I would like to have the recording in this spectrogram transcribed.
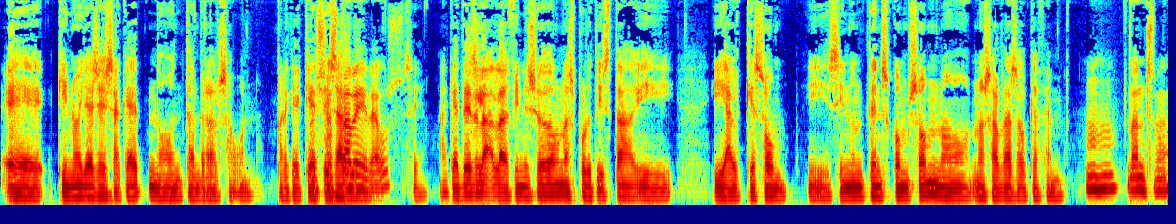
eh, qui no llegeix aquest no entendrà el segon. Perquè aquest Això és està el, bé, veus? Sí, aquest és la, la definició d'un esportista i, i el que som. I si no entens com som, no, no sabràs el que fem. Uh -huh. Doncs, eh,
